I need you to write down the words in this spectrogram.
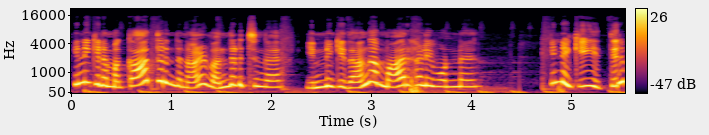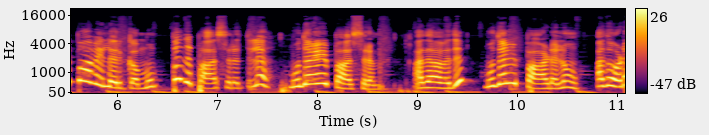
இன்னைக்கு நம்ம காத்திருந்த நாள் வந்துடுச்சுங்க. இன்னைக்கு தாங்க மார்கழி ஒன்று இன்னைக்கு திருப்பாவையில் இருக்க முப்பது பாசுரத்தில் முதல் பாசுரம். அதாவது முதல் பாடலும் அதோட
